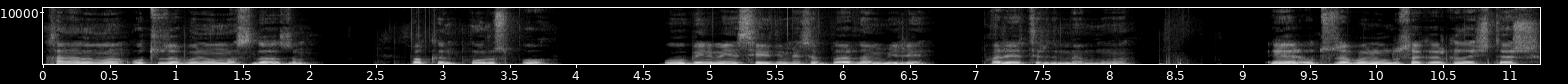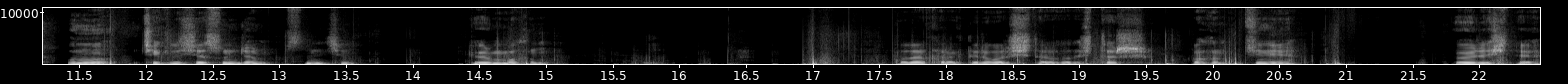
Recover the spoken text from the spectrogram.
kanalıma 30 abone olması lazım. Bakın Horus bu. Bu benim en sevdiğim hesaplardan biri. Para yatırdım ben buna. Eğer 30 abone olursak arkadaşlar bunu çekilişe sunacağım sizin için. Görün bakın. Bu kadar karakteri var işte arkadaşlar. Bakın Cine. Öyle işte.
